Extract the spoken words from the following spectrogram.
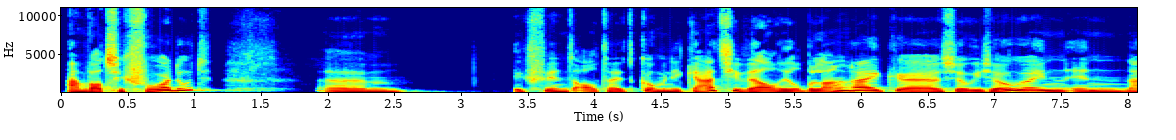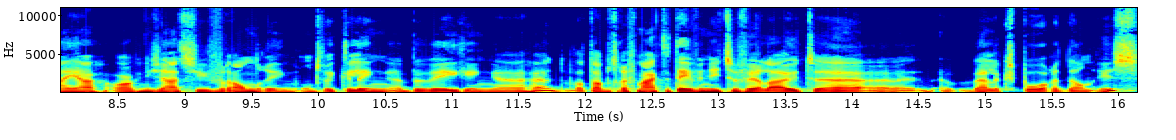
aan wat zich voordoet. Um, ik vind altijd communicatie wel heel belangrijk, uh, sowieso in, in nou ja, organisatie, verandering, ontwikkeling, uh, beweging. Hè. Wat dat betreft maakt het even niet zoveel uit welk spoor het dan is.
